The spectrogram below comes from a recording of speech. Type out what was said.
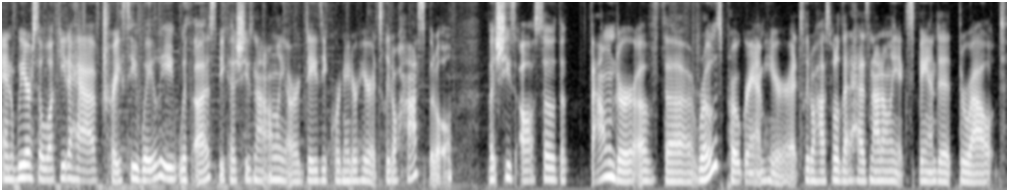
And we are so lucky to have Tracy Whaley with us because she's not only our DAISY coordinator here at Toledo Hospital, but she's also the founder of the Rose program here at Toledo Hospital that has not only expanded throughout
